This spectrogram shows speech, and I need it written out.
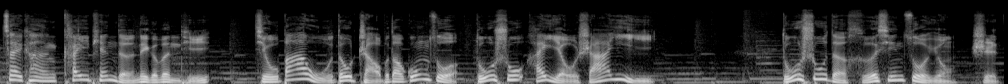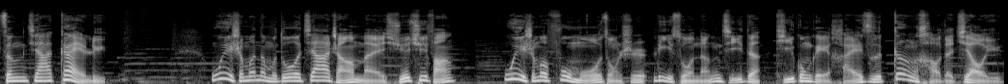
再看开篇的那个问题。九八五都找不到工作，读书还有啥意义？读书的核心作用是增加概率。为什么那么多家长买学区房？为什么父母总是力所能及的提供给孩子更好的教育？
